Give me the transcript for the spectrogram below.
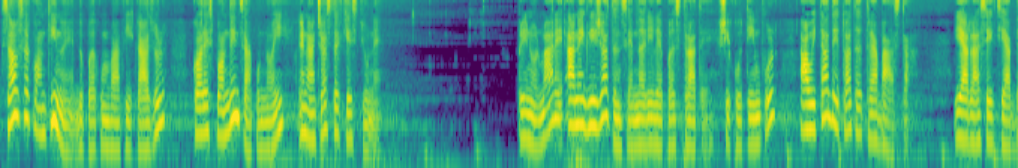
sau să continue, după cum va fi cazul, corespondența cu noi în această chestiune. Prin urmare, a neglijat însemnările păstrate și, cu timpul, a uitat de toată treaba asta. Iar la secția B,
